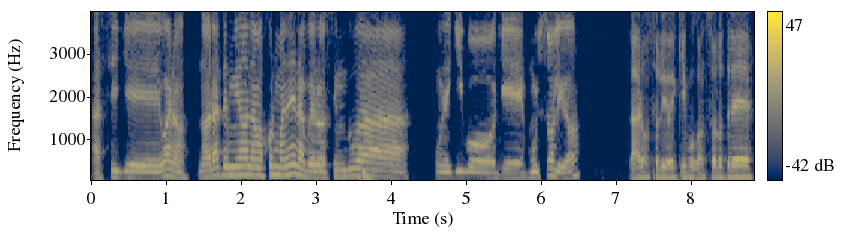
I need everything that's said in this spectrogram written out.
así que bueno, no habrá terminado de la mejor manera, pero sin duda un equipo que es muy sólido. Claro, un sólido equipo con solo tres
